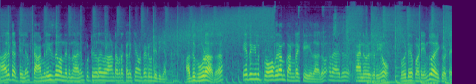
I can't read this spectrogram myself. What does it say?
നാല് തട്ടിലും ഫാമിലീസ് വന്നിരുന്നാലും കുട്ടികളെ വേണ്ട അവിടെ കളിക്കാൻ വേണ്ടിയിട്ട് വിട്ടിരിക്കാം അതുകൂടാതെ ഏതെങ്കിലും പ്രോഗ്രാം കണ്ടക്ട് ചെയ്താലോ അതായത് ആനിവേഴ്സറിയോ ബർത്ത്ഡേ പാർട്ടി എന്തും ആയിക്കോട്ടെ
